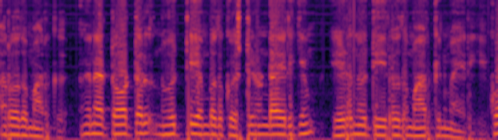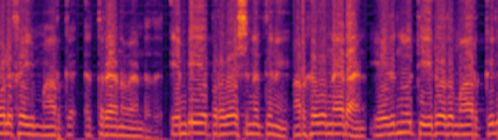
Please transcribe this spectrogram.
അറുപത് മാർക്ക്. അങ്ങനെ ടോട്ടൽ നൂറ്റി എൺപത് ക്വസ്റ്റ്യൻ ഉണ്ടായിരിക്കും എഴുന്നൂറ്റി ഇരുപത് മാർക്കിനുമായിരിക്കും. ക്വാളിഫൈ മാർക്ക് എത്രയാണ് വേണ്ടത്? എം ബി എ പ്രവേശനത്തിന് അർഹത നേടാൻ എഴുന്നൂറ്റി ഇരുപത് മാർക്കിൽ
